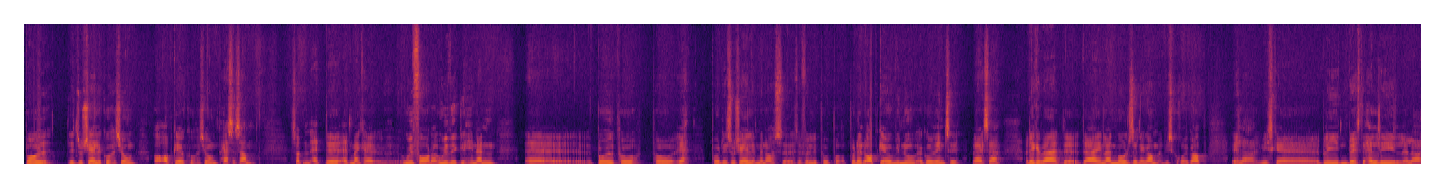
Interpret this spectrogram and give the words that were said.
både den sociale kohæsion og opgavekohæsion passer sammen. Sådan at, øh, at man kan udfordre og udvikle hinanden, øh, både på, på, ja, på det sociale, men også øh, selvfølgelig på, på, på den opgave, vi nu er gået ind til hver især. Og det kan være, at øh, der er en eller anden målsætning om, at vi skal rykke op, eller at vi skal blive den bedste halvdel, eller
